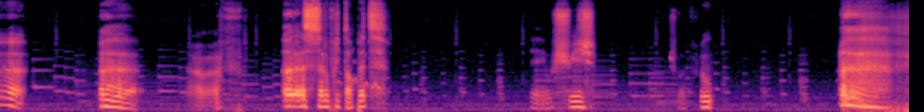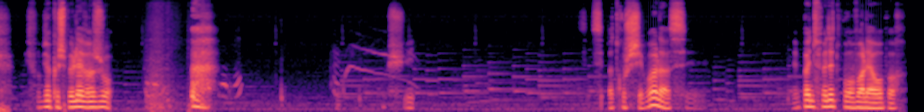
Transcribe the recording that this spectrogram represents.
Euh... Euh... euh, Oh là là, saloperie de tempête. Et où suis-je? Je vois flou. Ah, Il faut bien que je me lève un jour. Ah. Où je suis? C'est pas trop chez moi là, c'est... Même pas une fenêtre pour voir l'aéroport.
